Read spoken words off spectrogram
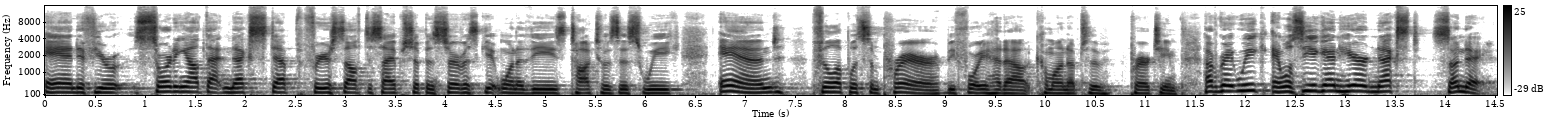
and if you're sorting out that next step for yourself, discipleship and service, get one of these. Talk to us this week, and fill up with some prayer before you head out. Come on up to the prayer team. Have a great week, and we'll see you again here next Sunday.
